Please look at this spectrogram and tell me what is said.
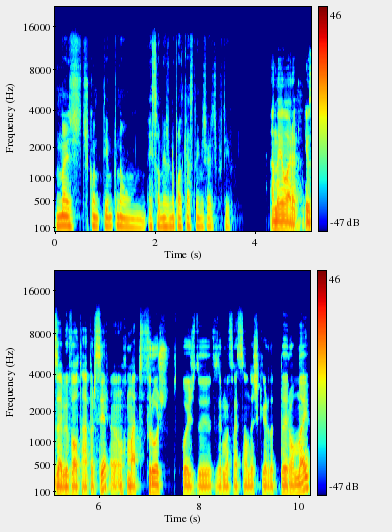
mas desconto de tempo não é só mesmo no podcast do Hemisfério Desportivo. À meia hora, Eusébio volta a aparecer, um remate frouxo depois de fazer uma flexão da esquerda para o meio.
